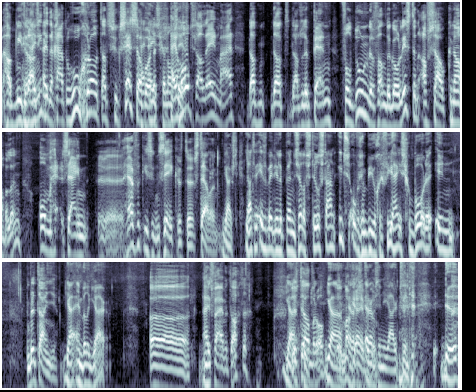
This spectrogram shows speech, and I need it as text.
had Mitterrand niet in de gaten... hoe groot dat succes zou worden. Hij, hij hoopte alleen maar dat, dat, dat Le Pen voldoende van de Gaullisten af zou knabbelen om zijn uh, herverkiezing zeker te stellen. Juist. Laten we even bij de Le Pen zelf stilstaan. Iets over zijn biografie. Hij is geboren in... Bretagne. Ja, en welk jaar? Uh, hij is 85. Ja, dus tel maar op. Ja, mag ergens, jij even ergens in de jaren 20. de,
